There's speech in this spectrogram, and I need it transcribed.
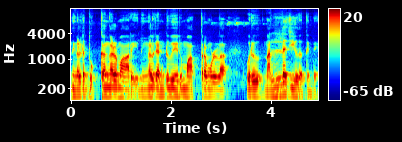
നിങ്ങളുടെ ദുഃഖങ്ങൾ മാറി. നിങ്ങൾ രണ്ടുപേരും മാത്രമുള്ള ഒരു നല്ല ജീവിതത്തിന്റെ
